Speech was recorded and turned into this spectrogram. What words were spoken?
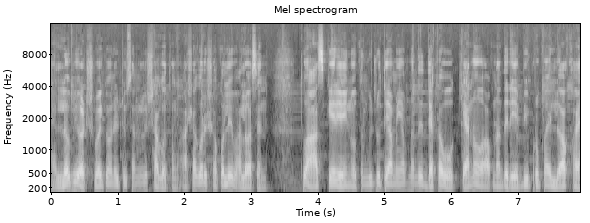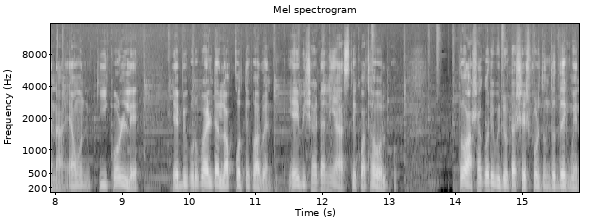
হ্যালো ভিওর সবাইকে আমার ইউটিউব চ্যানেলে স্বাগতম। আশা করি সকলেই ভালো আছেন। তো আজকের এই নতুন ভিডিওতে আমি আপনাদের দেখাবো কেন আপনাদের এফবি প্রোফাইল লক হয় না, এমন কি করলে এফবি প্রোফাইলটা লক করতে পারবেন, এই বিষয়টা নিয়ে আজকে কথা বলব। তো আশা করি ভিডিওটা শেষ পর্যন্ত দেখবেন।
